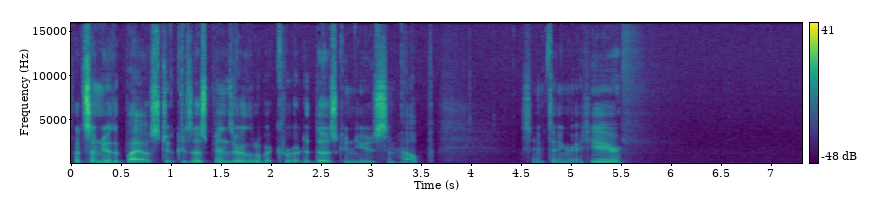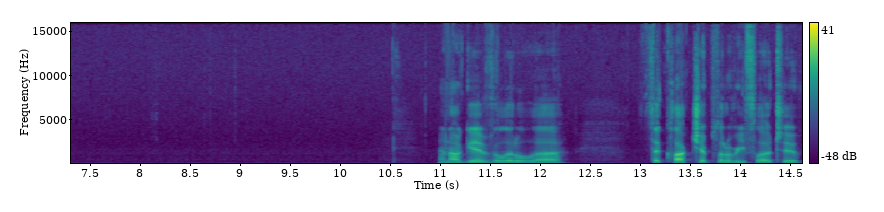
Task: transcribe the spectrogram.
Put some near the BIOS too, because those pins are a little bit corroded. Those can use some help. Same thing right here. And I'll give a little uh, the clock chip little reflow too.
